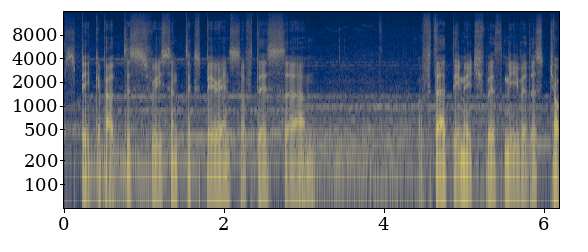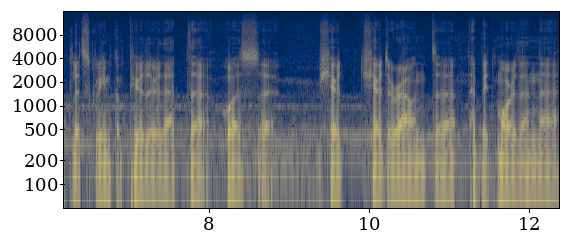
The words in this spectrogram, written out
speak about this recent experience of this um, of that image with me with this chocolate screen computer that uh, was uh, shared shared around uh, a bit more than uh,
